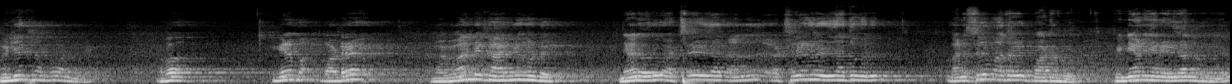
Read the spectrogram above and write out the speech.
വലിയൊരു സംഭവമാണ് അപ്പോൾ ഇങ്ങനെ വളരെ ഭഗവാന്റെ കാരുണ്യം കൊണ്ട് ഞാൻ ഒരു അക്ഷരം എഴുതാത്ത അന്ന് അക്ഷരങ്ങൾ എഴുതാത്ത ഒരു മനസ്സിൽ മാത്രമേ പാട്ടുള്ളൂ. പിന്നെയാണ് ഞാൻ എഴുതാൻ തുടങ്ങിയത്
